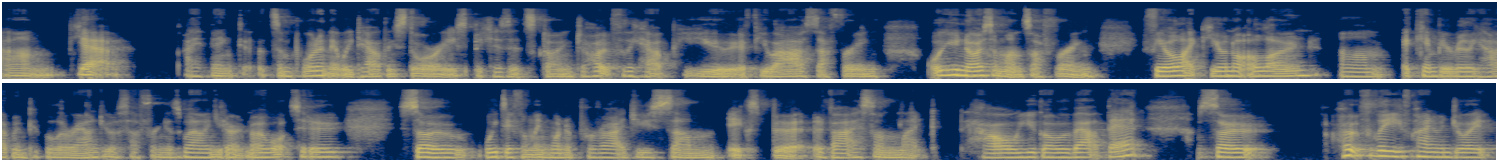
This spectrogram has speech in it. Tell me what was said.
um, yeah, I think it's important that we tell these stories because it's going to hopefully help you if you are suffering or you know someone suffering, feel like you're not alone. Um, it can be really hard when people around you are suffering as well and you don't know what to do. So we definitely want to provide you some expert advice on like how you go about that. So hopefully you've kind of enjoyed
